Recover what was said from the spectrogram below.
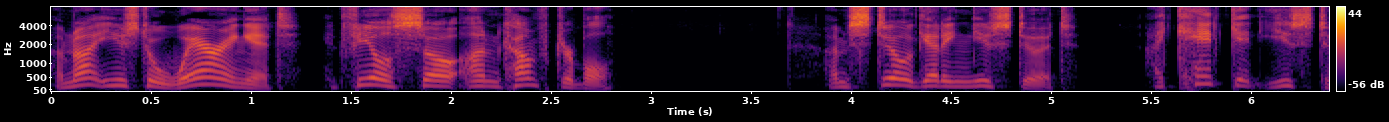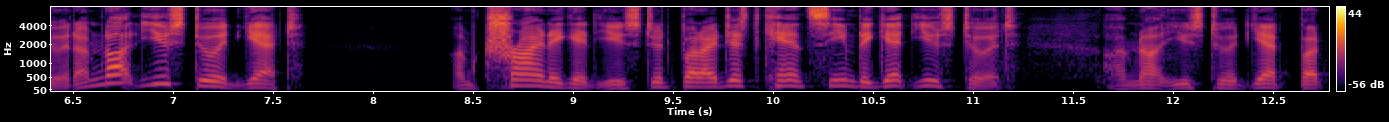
I'm not used to wearing it. It feels so uncomfortable. I'm still getting used to it. I can't get used to it. I'm not used to it yet. I'm trying to get used to it, but I just can't seem to get used to it. I'm not used to it yet, but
